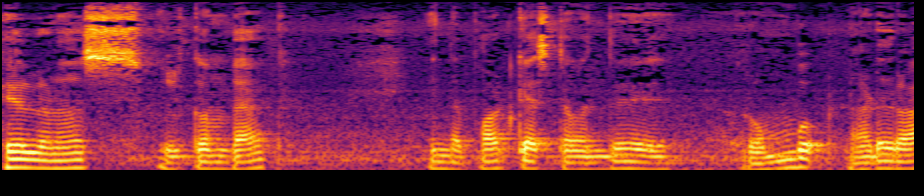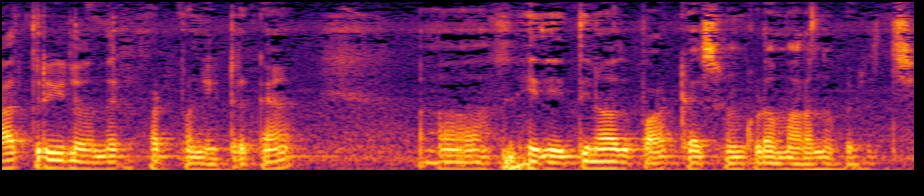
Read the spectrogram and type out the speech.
ஹேலனஸ் வெல்கம் பேக் இந்த பாட்காஸ்ட்டை வந்து ரொம்ப நடுராத்திரியில் வந்து ரெக்கார்ட் பண்ணிகிட்ருக்கேன் இது எத்தினாவது பாட்காஸ்ட்னு கூட மறந்து போயிடுச்சு.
